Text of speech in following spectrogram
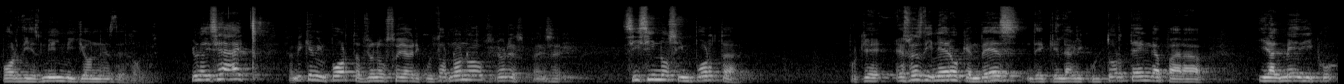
por 10 mil millones de dólares. Y uno dice, ay, a mí qué me importa, pues yo no soy agricultor. No, no, señores, sí, sí nos importa. Porque eso es dinero que en vez de que el agricultor tenga para ir al médico,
